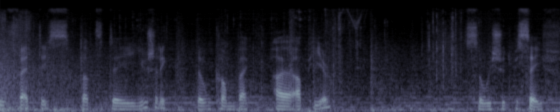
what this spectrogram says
two fatties, but they usually don't come back uh, up here. So we should be safe.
